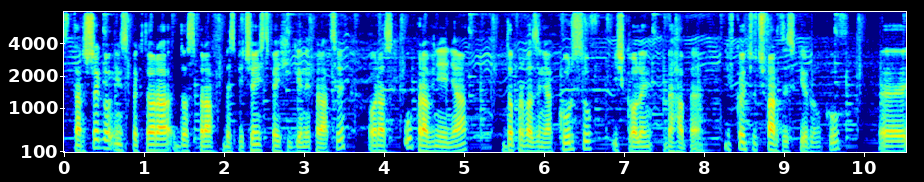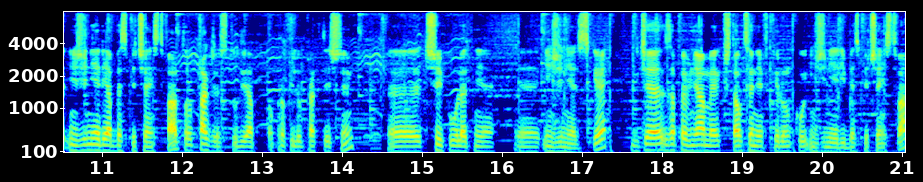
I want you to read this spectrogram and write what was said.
starszego inspektora do spraw bezpieczeństwa i higieny pracy oraz uprawnienia do prowadzenia kursów i szkoleń BHP. I w końcu czwarty z kierunków, e, inżynieria bezpieczeństwa, to także studia o profilu praktycznym, e, 3,5-letnie e, inżynierskie, gdzie zapewniamy kształcenie w kierunku inżynierii bezpieczeństwa,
